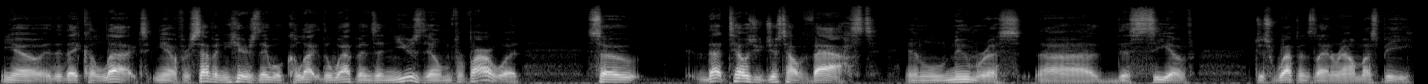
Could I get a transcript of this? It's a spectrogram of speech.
you know, that they collect, you know, for seven years, they will collect the weapons and use them for firewood. So that tells you just how vast and numerous uh, this sea of just weapons laying around must be.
